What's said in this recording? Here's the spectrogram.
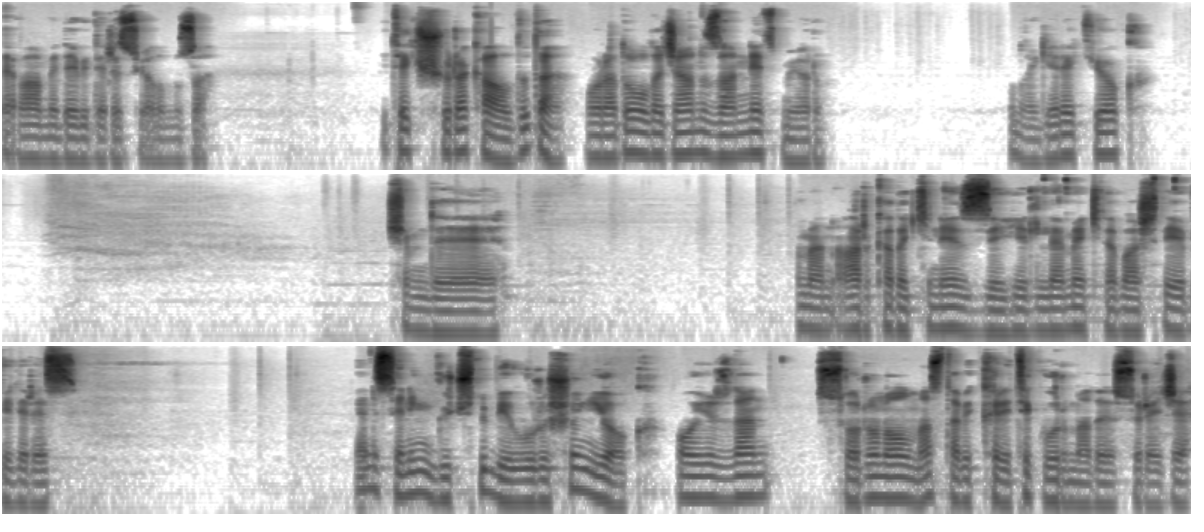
Devam edebiliriz yolumuza. Bir tek şura kaldı da orada olacağını zannetmiyorum. Buna gerek yok. Şimdi hemen arkadakini zehirlemekle başlayabiliriz. Yani senin güçlü bir vuruşun yok. O yüzden sorun olmaz. Tabii kritik vurmadığı sürece.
